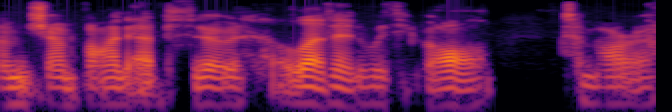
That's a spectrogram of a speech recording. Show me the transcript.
um, jump on episode 11 with you all tomorrow.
